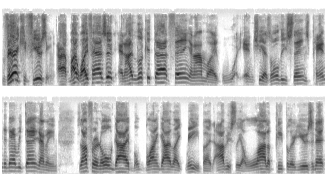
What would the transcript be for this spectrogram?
Very confusing. Uh, my wife has it, and I look at that thing, and I'm like, what? And she has all these things pinned and everything. I mean, it's not for an old guy, blind guy like me, but obviously a lot of people are using it.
